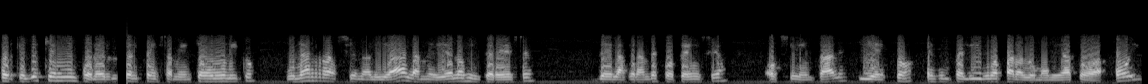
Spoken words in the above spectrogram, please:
porque ellos quieren imponer el pensamiento único, una racionalidad a la medida de los intereses de las grandes potencias occidentales y esto es un peligro para la humanidad toda. Hoy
